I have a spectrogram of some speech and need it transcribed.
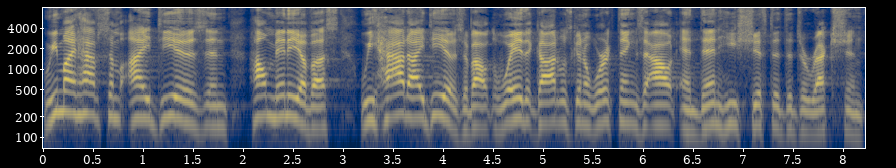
We might have some ideas, and how many of us, we had ideas about the way that God was going to work things out, and then He shifted the direction,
